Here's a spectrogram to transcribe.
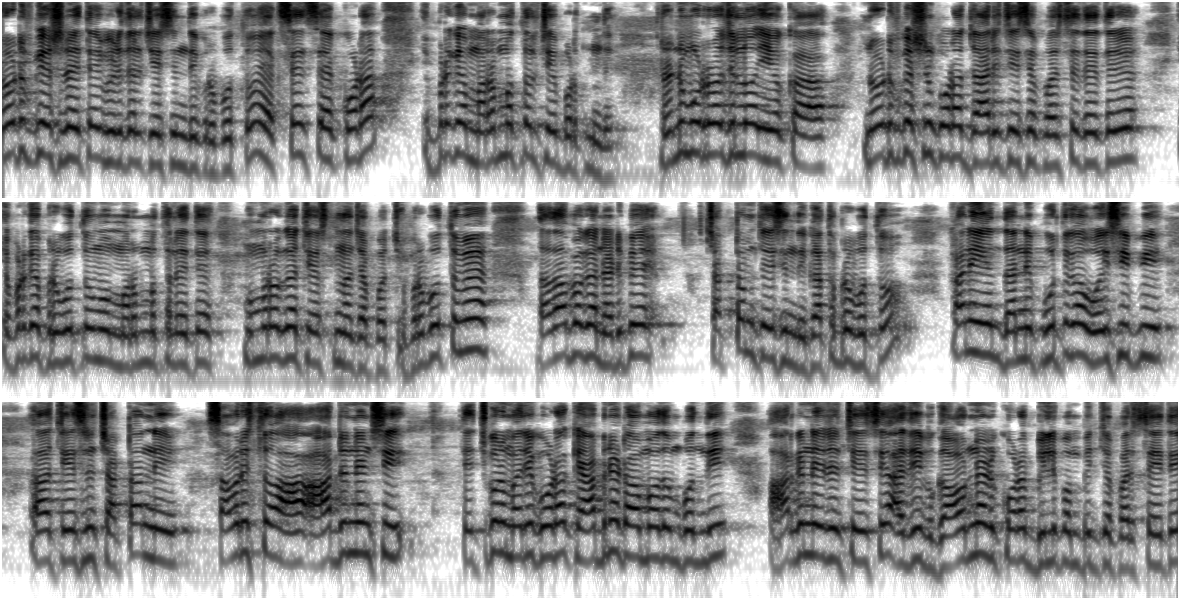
నోటిఫికేషన్ అయితే విడుదల చేసింది ప్రభుత్వం. ఎక్సైజ్ శాఖ కూడా ఇప్పటికే మరమ్మతులు చేపడుతుంది. రెండు మూడు రోజుల్లో ఈ యొక్క నోటిఫికేషన్ కూడా జారీ చేసే పరిస్థితి అయితే ఇప్పటికే ప్రభుత్వం మరమ్మతులు అయితే ముమ్మరంగా చేస్తుందని చెప్పొచ్చు. ప్రభుత్వమే దాదాపుగా నడిపే చట్టం చేసింది గత ప్రభుత్వం. కానీ దాన్ని పూర్తిగా వైసీపీ చేసిన చట్టాన్ని సవరిస్తూ ఆ ఆర్డినెన్సీ తెచ్చుకొని మరీ కూడా క్యాబినెట్ ఆమోదం పొంది ఆర్గనైజ్ చేసి అది గవర్నర్ కూడా బిల్లు పంపించే పరిస్థితి అయితే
